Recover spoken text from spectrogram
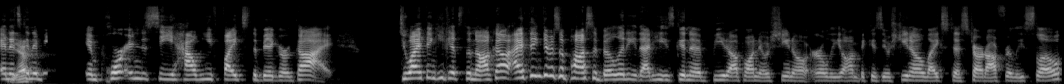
And it's yep. going to be important to see how he fights the bigger guy. Do I think he gets the knockout? I think there's a possibility that he's going to beat up on Yoshino early on because Yoshino likes to start off really slow.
